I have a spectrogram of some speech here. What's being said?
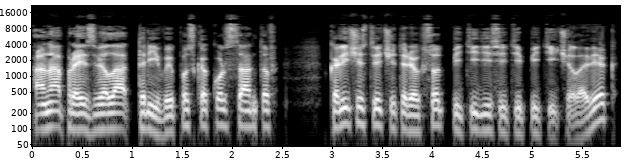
Она произвела три выпуска курсантов в количестве 455 человек,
